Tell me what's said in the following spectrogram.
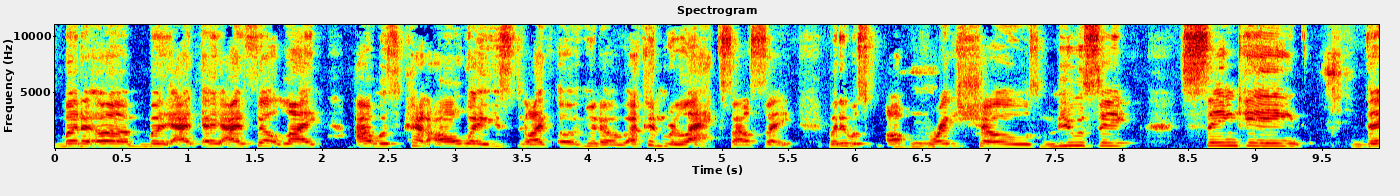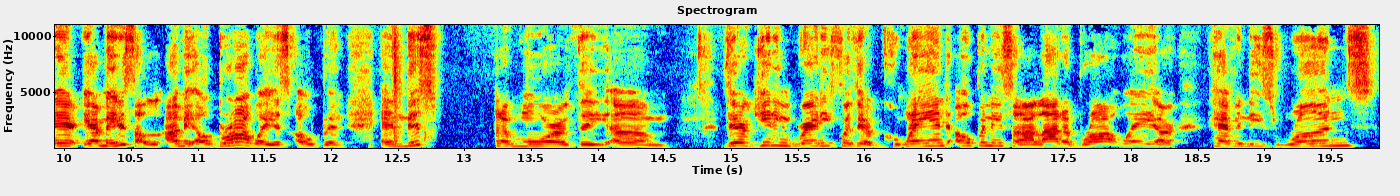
but um but I, I felt like i was kind of always like uh, you know i couldn't relax i'll say but it was uh, mm-hmm. great shows music singing there i mean it's a, i mean oh, broadway is open and this kind of more of the um they're getting ready for their grand opening so a lot of broadway are having these runs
